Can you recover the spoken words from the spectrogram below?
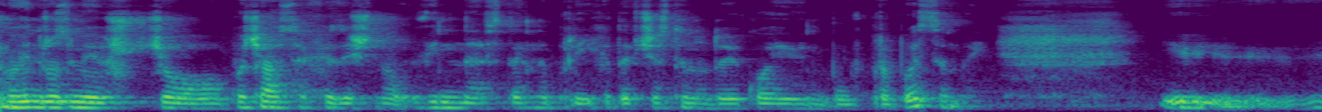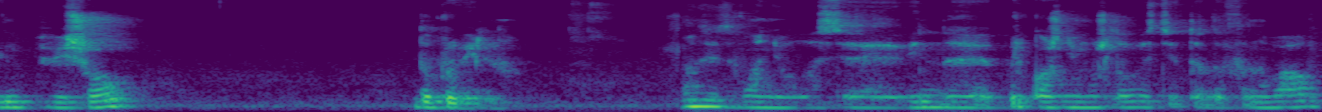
Бо він розумів, що по часу фізично він не встигне приїхати в частину, до якої він був приписаний. І він пішов добровільно. Зідзвонювалося. Він е, при кожній можливості телефонував,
